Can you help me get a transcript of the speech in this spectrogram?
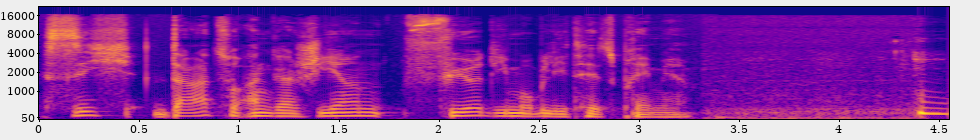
sich da zu engagieren für die Mobilitätsprämie? Mhm.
